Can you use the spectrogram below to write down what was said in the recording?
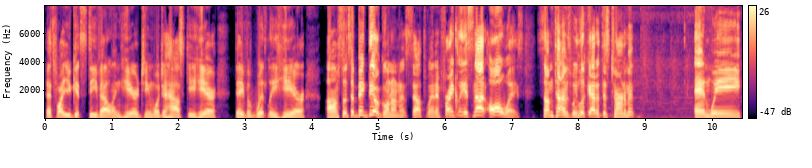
that's why you get Steve Elling here, Gene Wojciechowski here, David Whitley here. Um, so it's a big deal going on at Southwind. And frankly, it's not always. Sometimes we look out at this tournament and we,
